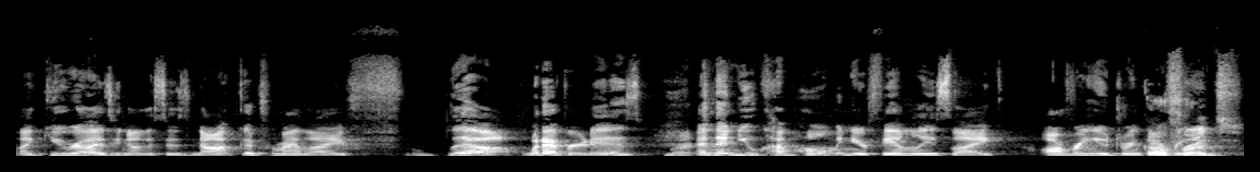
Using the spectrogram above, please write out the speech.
Like you realize, you know, this is not good for my life, blah, whatever it is. right. And then you come home and your family's like offering you a drink, or offering you- friends.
